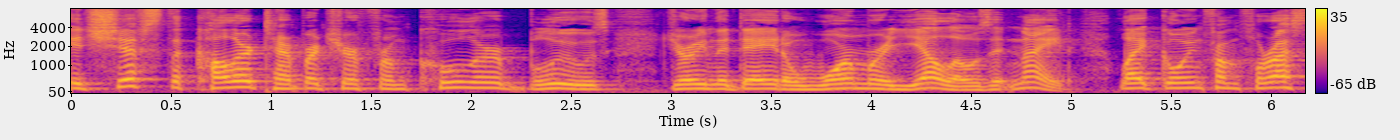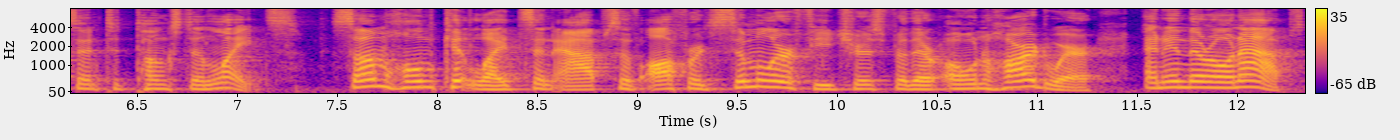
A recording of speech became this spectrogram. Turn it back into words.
It shifts the color temperature from cooler blues during the day to warmer yellows at night, like going from fluorescent to tungsten lights. Some HomeKit lights and apps have offered similar features for their own hardware and in their own apps,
